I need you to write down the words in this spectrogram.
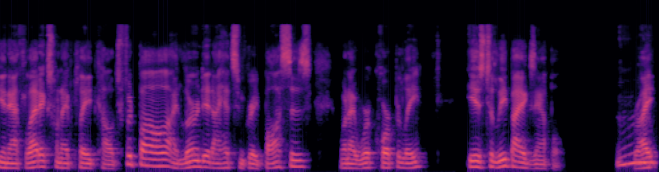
in athletics when I played college football. I learned it. I had some great bosses when I worked corporately, is to lead by example. Mm. Right.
